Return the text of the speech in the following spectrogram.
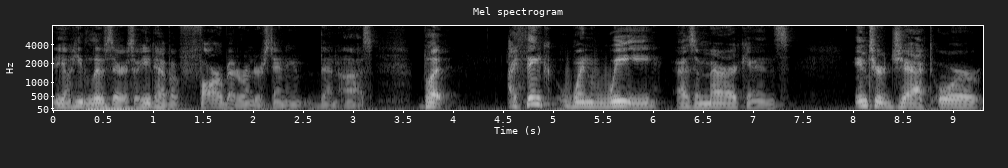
you know he lives there, so he'd have a far better understanding than us. But I think when we as Americans interject or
